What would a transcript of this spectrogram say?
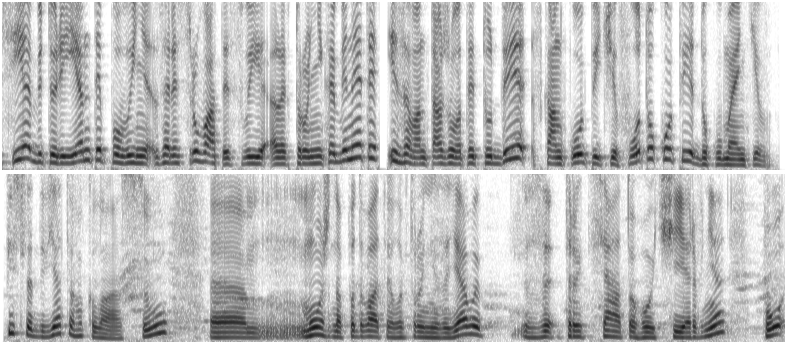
усі абітурієнти повинні зареєструвати свої електронні кабінети і завантажувати туди скан копії чи фотокопії документів. Після 9 класу е, можна подавати електронні заяви з 30 червня по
